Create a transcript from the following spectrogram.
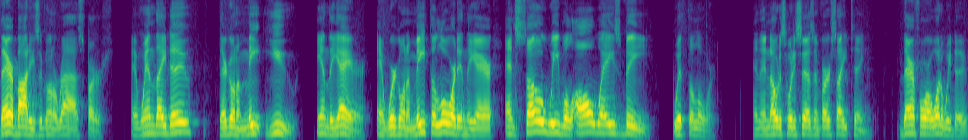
their bodies are going to rise first. And when they do, they're going to meet you in the air, and we're going to meet the Lord in the air, and so we will always be with the Lord. And then notice what he says in verse 18. Therefore, what do we do?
